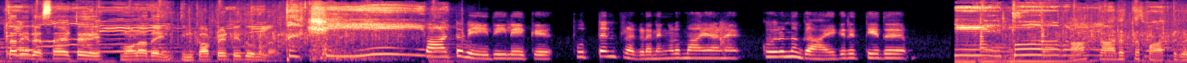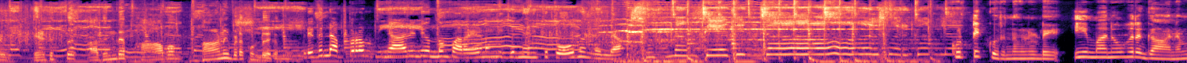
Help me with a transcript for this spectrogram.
ഇത്രയും രസമായിട്ട് മോളത് ഇൻകോർപ്പറേറ്റ് ചെയ്തു എന്നുള്ളത്. പാട്ടുവേദിയിലേക്ക് പുത്തൻ പ്രകടനങ്ങളുമായാണ് കുരുന്നു ഗായകരെത്തിയത്. ആ കാലത്തെ പാട്ടുകൾ എടുത്ത് അതിന്റെ ഭാവം ആണ് ഇവിടെ കൊണ്ടുവരുന്നത്. ഇതിന്റെ അപ്പുറം ഞാനിനി ഒന്നും പറയണമെന്നില്ലെന്ന് എനിക്ക് തോന്നുന്നില്ല. കുട്ടിക്കുരുന്നുകളുടെ ഈ മനോഹര ഗാനം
